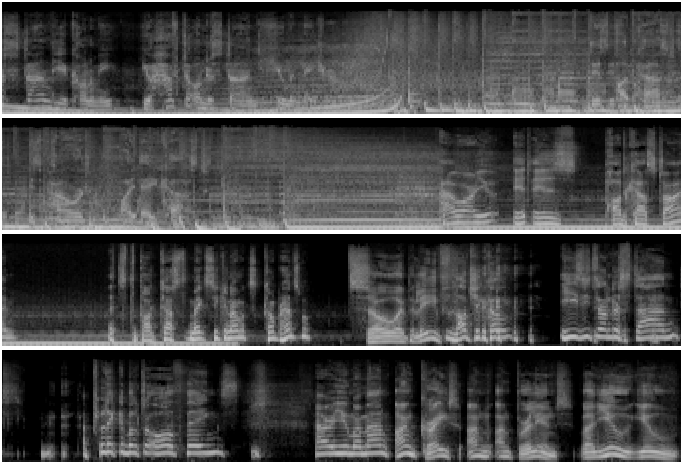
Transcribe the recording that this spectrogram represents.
Understand the economy, you have to understand human nature. This podcast is powered by ACAST. How are you? It is podcast time. It's the podcast that makes economics comprehensible, So I believe. logical, easy to understand, applicable to all things. How are you, my man? I'm great. I'm I'm brilliant. Well, you you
